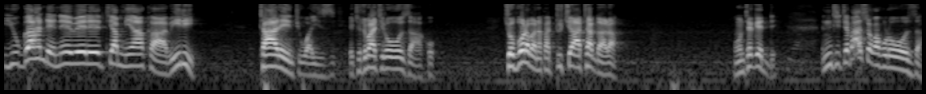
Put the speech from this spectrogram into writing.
uganda eneebeera etya myaka abiri talent wise ekyo tebakirowoozaako kyova olaba nakati tukyatagala ontegedde? Nti tebasooka kulowooza.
